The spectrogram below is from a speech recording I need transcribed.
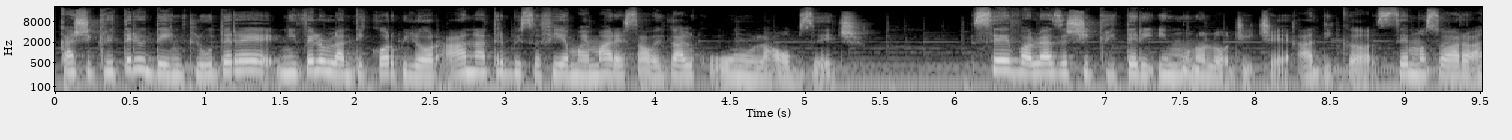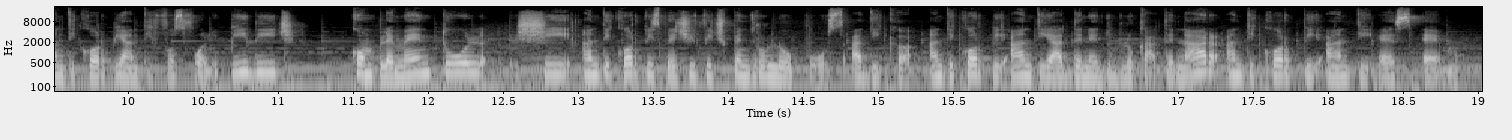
Ca și criteriu de includere, nivelul anticorpilor ANA trebuie să fie mai mare sau egal cu 1 la 80. Se evaluează și criterii imunologice, adică se măsoară anticorpii antifosfolipidici, complementul și anticorpii specifici pentru lupus, adică anticorpii anti-ADN dublu catenar, anticorpii anti-SM.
